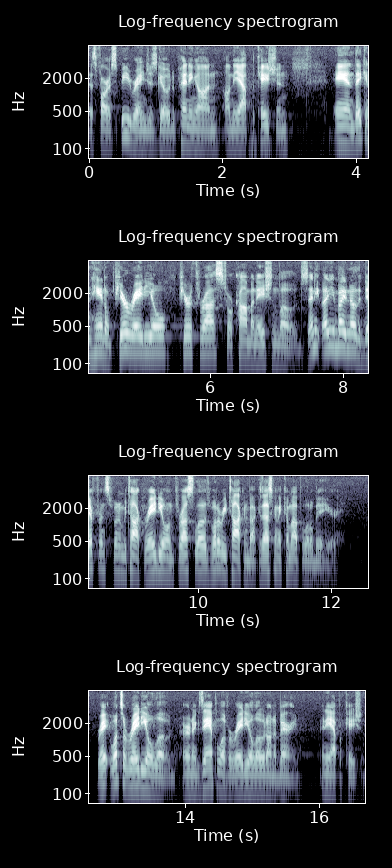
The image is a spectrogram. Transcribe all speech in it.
as far as speed ranges go, depending on on the application and they can handle pure radial, pure thrust, or combination loads. Any, anybody know the difference when we talk radial and thrust loads? What are we talking about? Because that's going to come up a little bit here. Ra what's a radial load, or an example of a radial load on a bearing? Any application?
